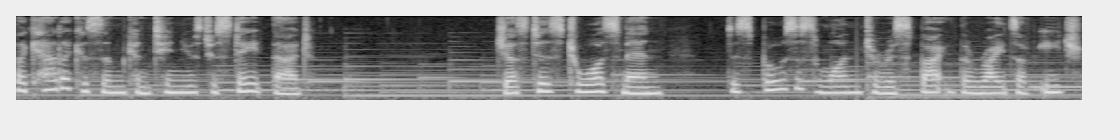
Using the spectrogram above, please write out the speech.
The Catechism continues to state that justice towards men disposes one to respect the rights of each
